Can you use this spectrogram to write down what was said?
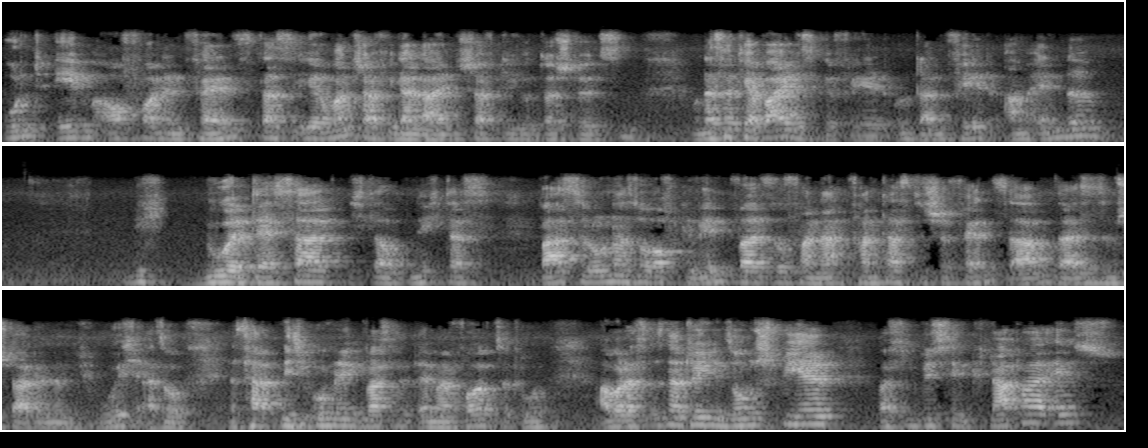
und eben auch von den Fans, dass sie ihre Mannschaft wieder leidenschaftlich unterstützen. Und das hat ja beides gefehlt. Und dann fehlt am Ende nicht nur deshalb, ich glaube nicht, dass Barcelona so oft gewinnt, weil sie so fantastische Fans haben. Da ist es im Stadion nämlich ruhig. Also das hat nicht unbedingt was mit dem Erfolg zu tun. Aber das ist natürlich in so einem Spiel, was ein bisschen knapper ist,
